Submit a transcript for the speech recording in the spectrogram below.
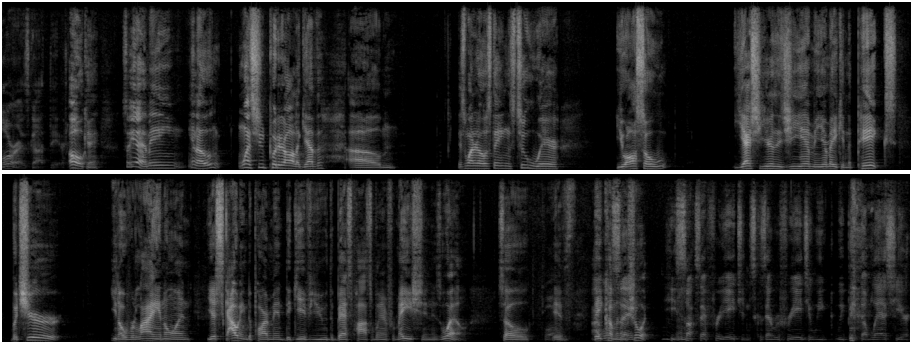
Flores got there. Oh, okay. So yeah, I mean, you know, once you put it all together, um, it's one of those things too where you also, yes, you're the GM and you're making the picks, but you're, you know, relying on your scouting department to give you the best possible information as well. So if they coming up short, He sucks at free agents because every free agent we, we picked up last year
